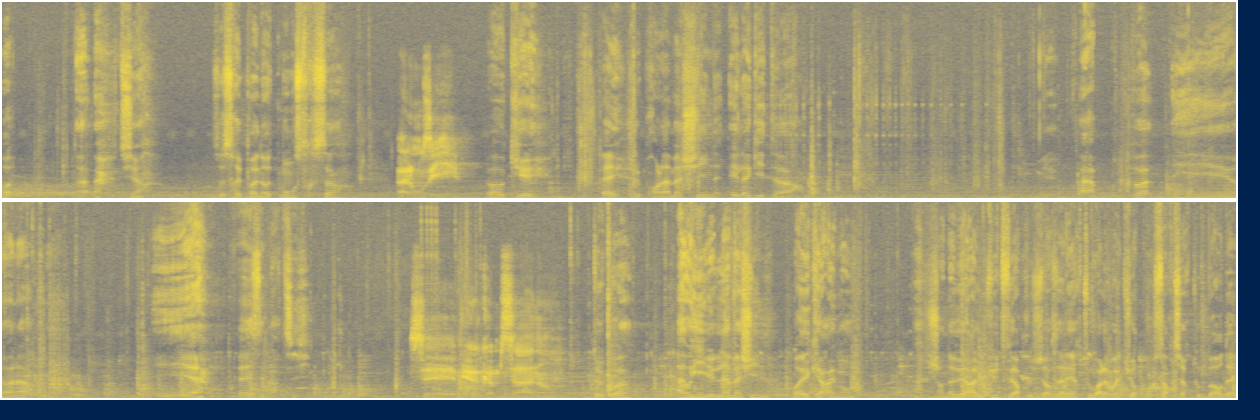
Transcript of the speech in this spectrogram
Oh. Ah, tiens. Ce serait pas notre monstre ça? Allons-y. Ok. Eh, je prends la machine et la guitare. Hop, et voilà. Yeah. Et c'est parti. C'est mieux comme ça, non? De quoi? Ah oui, la machine. Ouais, carrément. J'en avais ras le cul de faire plusieurs allers-retours à la voiture pour sortir tout le bordel.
